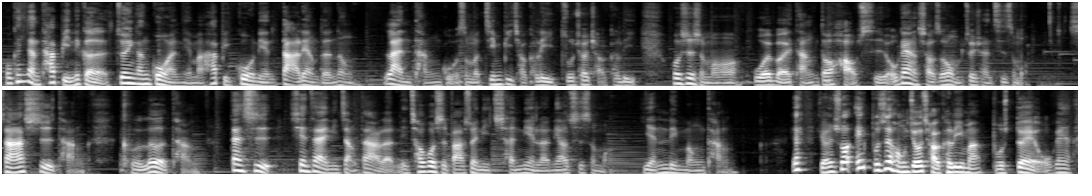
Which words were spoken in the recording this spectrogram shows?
我跟你讲，它比那个最近刚过完年嘛，它比过年大量的那种烂糖果，什么金币巧克力、足球巧克力，或是什么五味糖都好吃。我跟你讲，小时候我们最喜欢吃什么沙士糖、可乐糖，但是现在你长大了，你超过十八岁，你成年了，你要吃什么盐柠檬糖？哎，有人说，哎，不是红酒巧克力吗？不对，我跟你讲，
